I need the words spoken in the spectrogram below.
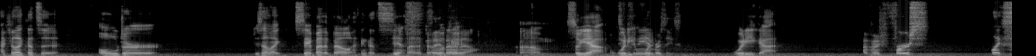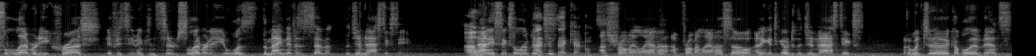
I feel like that's a older. Is that like Saved by the Bell? I think that's Saved Yes. by the Bell. Saved by the okay. Bell. Um, so yeah, what do you what, what do you got? My first like celebrity crush, if it's even considered celebrity, was the Magnificent Seven, the gymnastics team. Oh, 96 I Olympics. think that counts. I was from Atlanta. I'm from Atlanta, so I didn't get to go to the gymnastics, but I went to a couple of events.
